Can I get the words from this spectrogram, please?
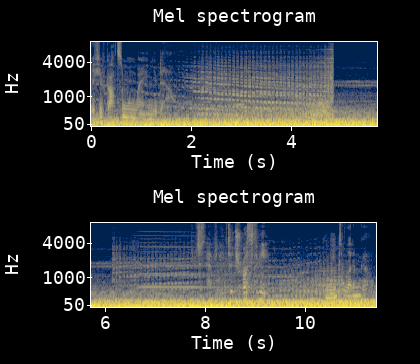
if you've got someone weighing you down. To trust me. You need to let him go.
